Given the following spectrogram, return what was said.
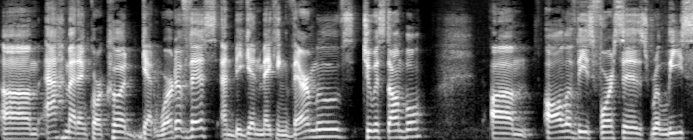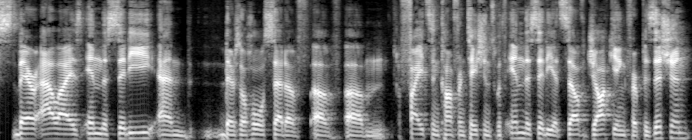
Um, Ahmed and Korkut get word of this and begin making their moves to Istanbul. Um, all of these forces release their allies in the city, and there's a whole set of, of um, fights and confrontations within the city itself, jockeying for position.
